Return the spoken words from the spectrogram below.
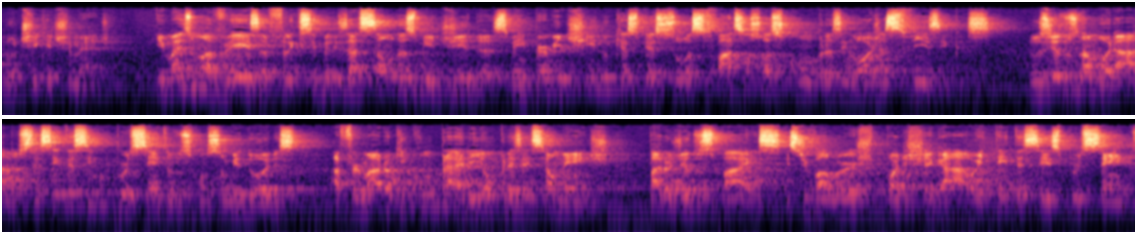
no ticket médio. E mais uma vez, a flexibilização das medidas vem permitindo que as pessoas façam suas compras em lojas físicas, nos dias dos namorados, 65% dos consumidores afirmaram que comprariam presencialmente. Para o dia dos pais, este valor pode chegar a 86%,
